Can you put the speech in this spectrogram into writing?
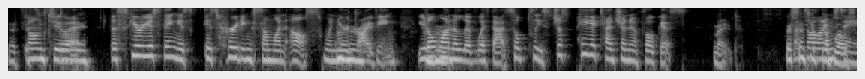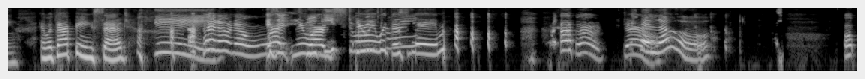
that's, Don't do it. The scariest thing is is hurting someone else when you're mm-hmm. driving. You don't mm-hmm. want to live with that. So please just pay attention and focus. Right. Listen That's all I'm saying. And with that being said, I don't know what you are doing with this name. Hello, Daryl. Hello. Oh.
